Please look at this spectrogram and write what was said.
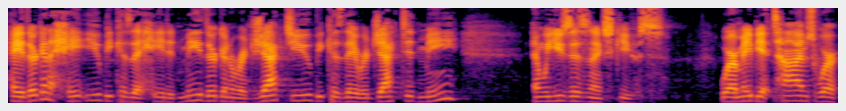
hey, they're going to hate you because they hated me. They're going to reject you because they rejected me. And we use this as an excuse where maybe at times where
